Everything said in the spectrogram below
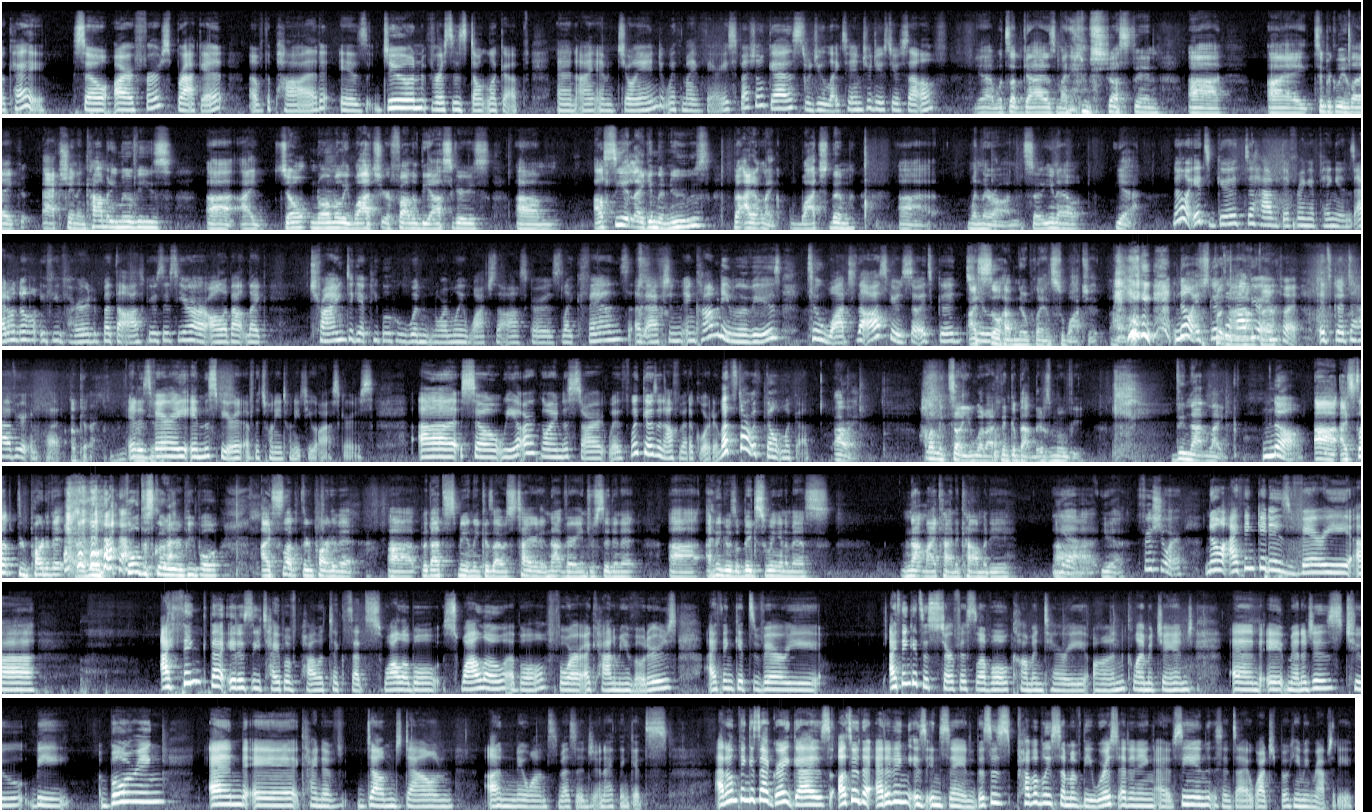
Okay, So, our first bracket of the pod is Dune versus Don't Look Up. And I am joined with my very special guest. Would you like to introduce yourself? Yeah, what's up, guys? My name's Justin. Uh, I typically like action and comedy movies. Uh, I don't normally watch or follow the Oscars. Um, I'll see it like in the news, but I don't like watch them uh, when they're on. So you know, yeah. No, it's good to have differing opinions. I don't know if you've heard, but the Oscars this year are all about like trying to get people who wouldn't normally watch the Oscars, like fans of action and comedy movies, to watch the Oscars. So it's good to. I still have no plans to watch it. Um, no, it's good to have your there. input. It's good to have your input. okay. It is Okay. very in the spirit of the 2022 Oscars. Uh, so we are going to start with what goes in alphabetical order. Let's start with Don't Look Up. All right. Let me tell you what I think about this movie. Do not like. No. Uh, I slept through part of it. Will- full disclosure, people, I slept through part of it, uh, but that's mainly because I was tired and not very interested in it. Uh, I think it was a big swing and a miss. Not my kind of comedy. Uh, Yeah. Yeah. For sure. No, I think it is very. Uh, I think that it is the type of politics that's swallowable, swallowable for Academy voters. I think it's very. I think it's a surface level commentary on climate change, and it manages to be boring and a kind of dumbed down, unnuanced message. And I think it's. I don't think it's that great, guys. Also, the editing is insane. This is probably some of the worst editing I have seen since I watched Bohemian Rhapsody.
